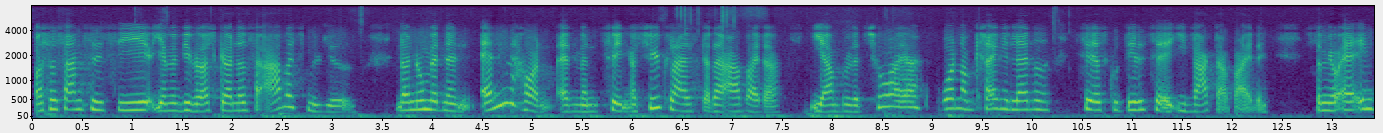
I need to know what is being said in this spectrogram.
Og så samtidig sige, jamen vi vil også gøre noget for arbejdsmiljøet. Når nu med den anden hånd, at man tvinger sygeplejersker, der arbejder i ambulatorier rundt omkring i landet, til at skulle deltage i vagtarbejde, som jo er en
